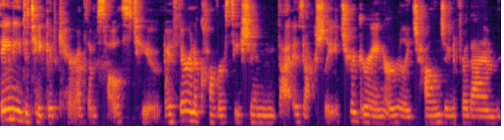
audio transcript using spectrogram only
they need to take good care of themselves too. If they're in a conversation that is actually triggering or really challenging for them,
